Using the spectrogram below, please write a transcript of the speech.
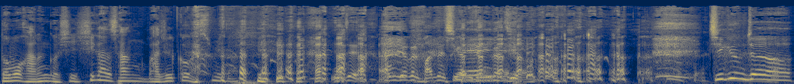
넘어가는 것이 시간상 맞을 것 같습니다. 이제 공격을 받을 시간이 네, 된 거죠. 지금 저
